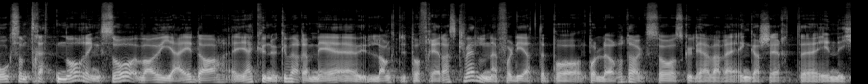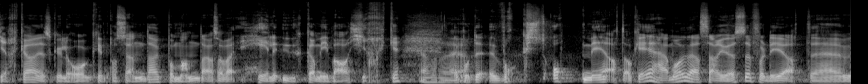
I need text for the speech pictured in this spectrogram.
Og som 13-åring så var jo jeg da Jeg kunne jo ikke være med langt ut på fredagskveldene, fordi at på, på lørdag så skulle jeg være engasjert inn i kirka. Jeg skulle òg på søndag, på mandag. altså Hele uka mi var kirke. Ja, det det, Jeg måtte vokst opp med at ok, her må vi være seriøse fordi at eh,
